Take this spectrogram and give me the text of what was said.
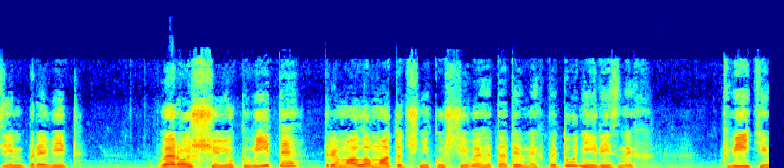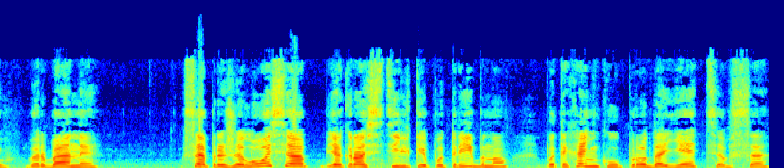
Всім привіт! Вирощую квіти, тримала маточні кущі вегетативних петуній різних квітів, вербени. Все прижилося, якраз стільки потрібно, потихеньку продається все.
